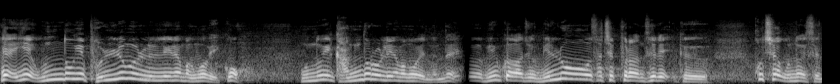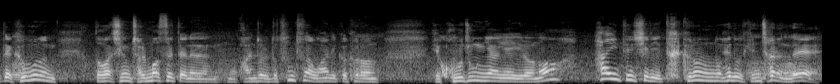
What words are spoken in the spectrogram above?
그러니까 이게 운동의 볼륨을 늘리는 방법이 있고 운동의 강도를 올리는 방법이 있는데 그 미국 가가지고 밀로 사체프라는 트레, 그 코치하고 운동했을 때 그분은 너가 지금 젊었을 때는 뭐 관절도 튼튼하고 하니까 그런 고중량의 이런 어? 하이인텐시리 딱 그런 운동 해도 괜찮은데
